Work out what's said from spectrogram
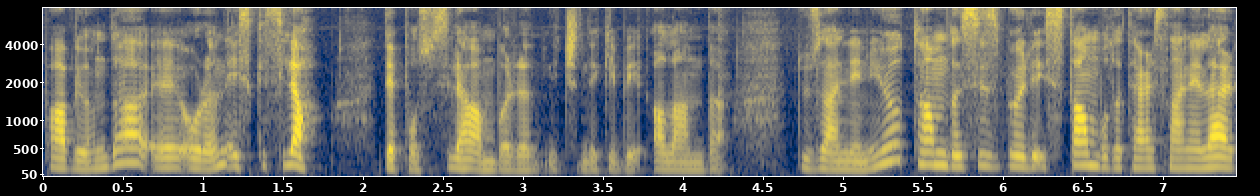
pavyonda e, oranın eski silah deposu silah ambarının içindeki bir alanda düzenleniyor. Tam da siz böyle İstanbul'da tersaneler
